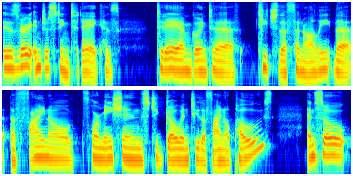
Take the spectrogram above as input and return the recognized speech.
It was very interesting today because today I'm going to teach the finale, the the final formations to go into the final pose. And so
